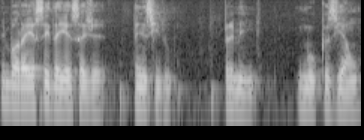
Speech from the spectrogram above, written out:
Embora essa ideia seja, tenha sido, para mim, uma ocasião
